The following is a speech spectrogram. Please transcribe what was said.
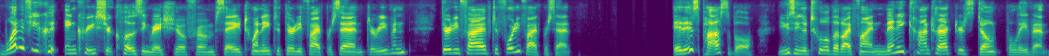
What if you could increase your closing ratio from, say, 20 to 35%, or even 35 to 45%? It is possible using a tool that I find many contractors don't believe in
